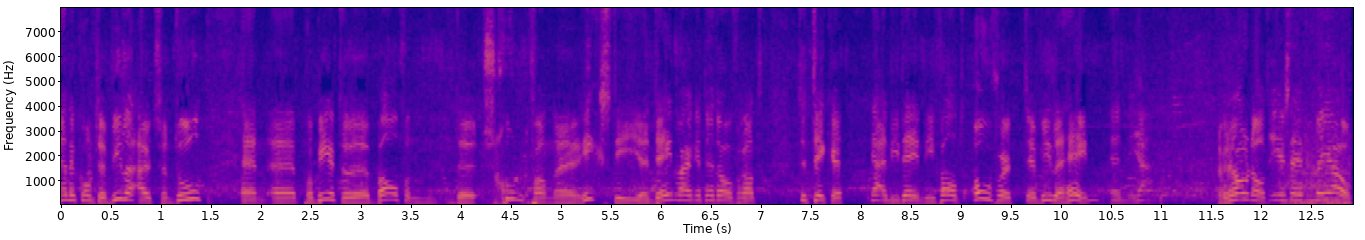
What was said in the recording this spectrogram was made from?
En dan komt de wielen uit zijn doel. En uh, probeert de bal van de schoen van uh, Rieks, die Deen waar ik het net over had, te tikken. Ja, en die Deen die valt over ter wielen heen. En ja, Ronald, eerst even bij jou.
